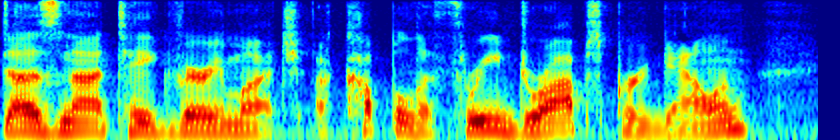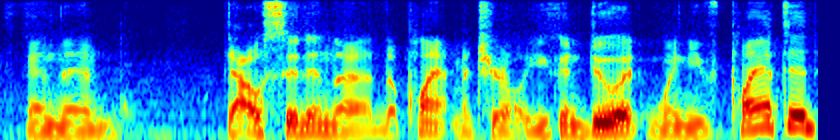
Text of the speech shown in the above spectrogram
Does not take very much, a couple of three drops per gallon, and then douse it in the, the plant material. You can do it when you've planted.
